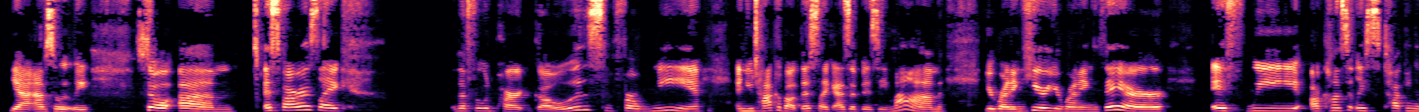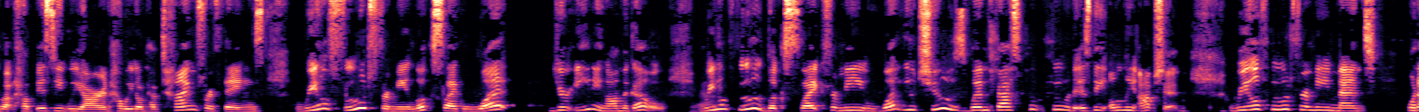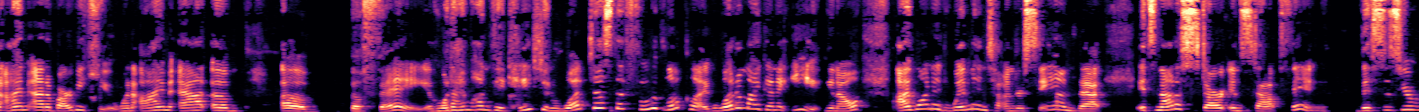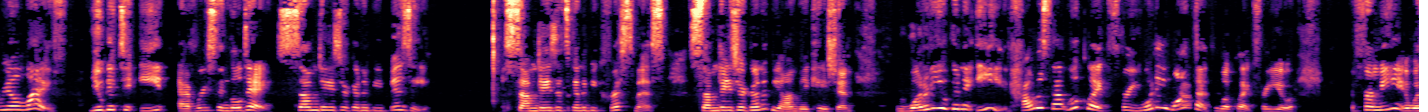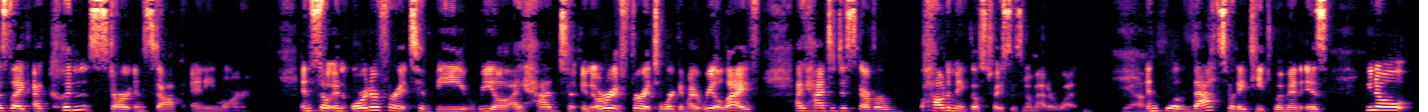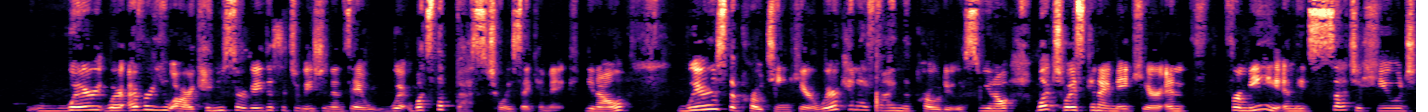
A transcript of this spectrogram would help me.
Yeah absolutely. So um as far as like the food part goes for me and you talk about this like as a busy mom you're running here you're running there if we are constantly talking about how busy we are and how we don't have time for things, real food for me looks like what you're eating on the go. Yeah. Real food looks like for me what you choose when fast food is the only option. Real food for me meant when I'm at a barbecue, when I'm at a, a buffet, when I'm on vacation, what does the food look like? What am I going to eat? You know, I wanted women to understand that it's not a start and stop thing. This is your real life. You get to eat every single day. Some days you're going to be busy. Some days it's going to be Christmas. Some days you're going to be on vacation. What are you going to eat? How does that look like for you? What do you want that to look like for you? For me, it was like I couldn't start and stop anymore. And so, in order for it to be real, I had to, in order for it to work in my real life, I had to discover how to make those choices no matter what. Yeah. And so that's what I teach women is, you know, where wherever you are, can you survey the situation and say what's the best choice I can make? You know, where's the protein here? Where can I find the produce? You know, what choice can I make here? And for me, it made such a huge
